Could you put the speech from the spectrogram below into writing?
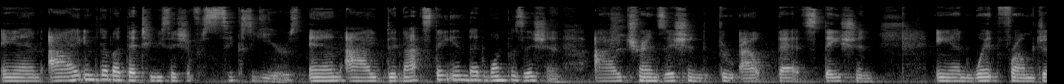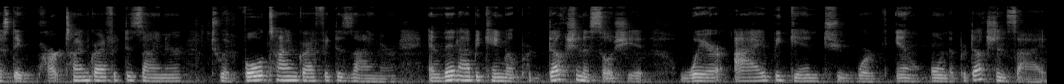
And I ended up at that TV station for six years. And I did not stay in that one position. I transitioned throughout that station and went from just a part time graphic designer to a full time graphic designer. And then I became a production associate where I began to work in, on the production side.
